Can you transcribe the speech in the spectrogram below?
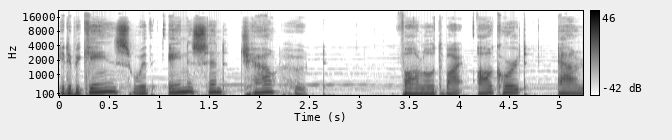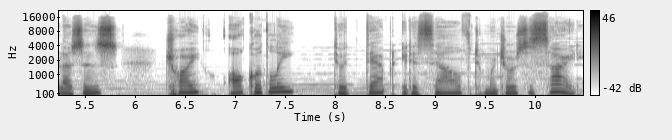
It begins with innocent childhood, followed by awkward adolescence, trying awkwardly to adapt itself to mature society,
